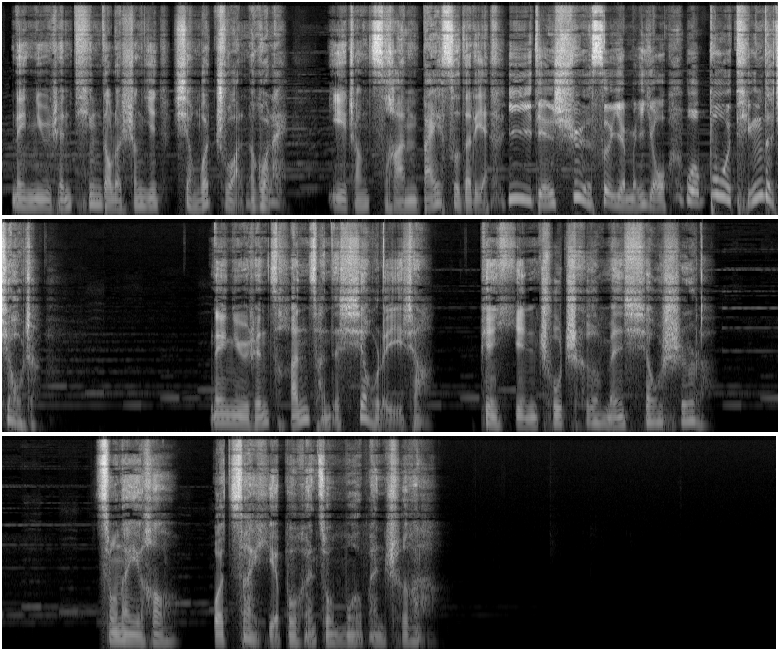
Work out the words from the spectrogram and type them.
那女人听到了声音，向我转了过来，一张惨白色的脸，一点血色也没有。我不停的叫着。那女人惨惨的笑了一下，便引出车门消失了。从那以后，我再也不敢坐末班车了。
